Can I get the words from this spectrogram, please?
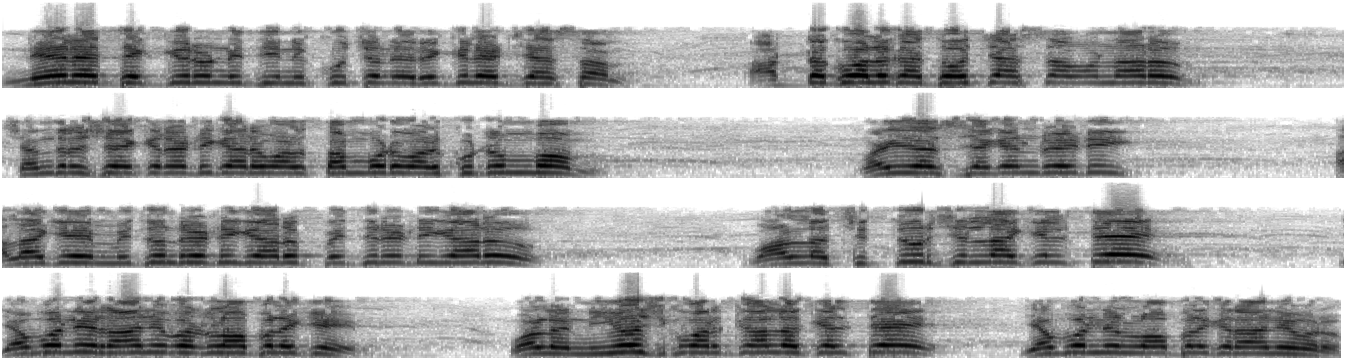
నేనే దగ్గరుండి దీన్ని కూర్చొని రెగ్యులేట్ చేస్తాం. అడ్డగోలుగా దోచేస్తా ఉన్నారు చంద్రశేఖర్ రెడ్డి గారు వాళ్ళ తమ్ముడు వాళ్ళ కుటుంబం. వైఎస్ జగన్ రెడ్డి అలాగే మిథున్ రెడ్డి గారు పెద్దిరెడ్డి గారు. వాళ్ళ చిత్తూరు జిల్లాకి వెళ్తే ఎవరిని రానివ్వరు లోపలికి. వాళ్ళ నియోజకవర్గాల్లోకి వెళ్తే ఎవరిని లోపలికి రానివ్వరు.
